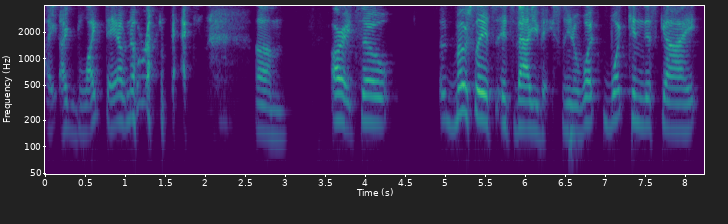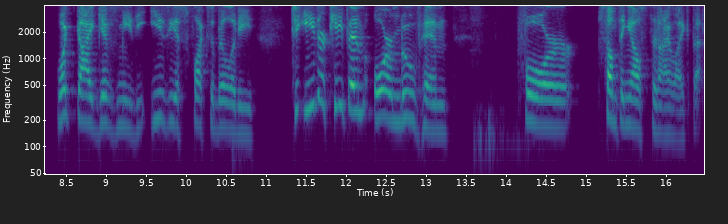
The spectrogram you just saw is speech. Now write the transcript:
I I'd like to have no running backs. Um, all right, so uh, mostly it's it's value based. You know what what can this guy what guy gives me the easiest flexibility to either keep him or move him for something else that I like better.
